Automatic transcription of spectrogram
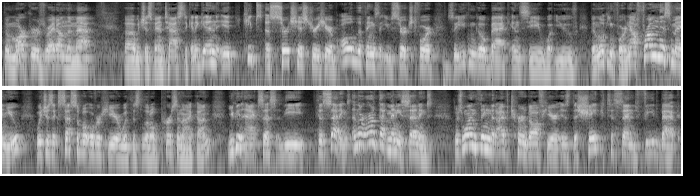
the markers right on the map uh, which is fantastic. And again, it keeps a search history here of all of the things that you've searched for, so you can go back and see what you've been looking for. Now, from this menu, which is accessible over here with this little person icon, you can access the, the settings. And there aren't that many settings. There's one thing that I've turned off here is the shake to send feedback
